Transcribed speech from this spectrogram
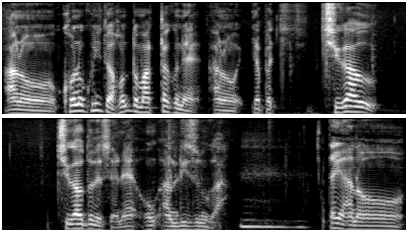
あのこの国とは本当全くねあのやっぱち違う違うとですよね。おあのリズムが。だけどあの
